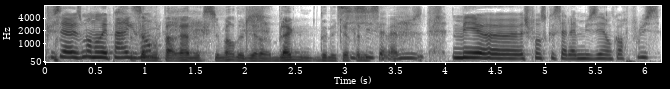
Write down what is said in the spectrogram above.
plus sérieusement, non, mais par exemple. Ça vous paraît un oxymore de dire blague dodécaphonique Si, si, ça m'amuse. Mais je pense que ça l'amusait encore plus.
